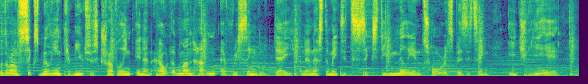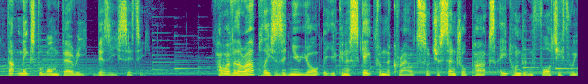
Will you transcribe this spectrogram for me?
With around 6 million commuters travelling in and out of Manhattan every single day and an estimated 60 million tourists visiting each year, that makes for one very busy city. However, there are places in New York that you can escape from the crowds, such as Central Park's 843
